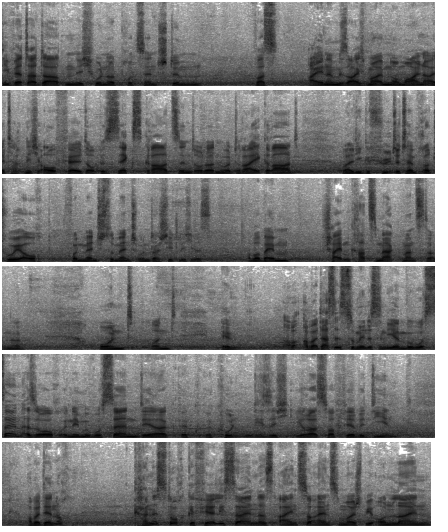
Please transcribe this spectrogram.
die Wetterdaten nicht 100% stimmen, was einem, sag ich mal, im normalen Alltag nicht auffällt, ob es 6 Grad sind oder nur 3 Grad, weil die gefühlte Temperatur ja auch von Mensch zu Mensch unterschiedlich ist. Aber beim Scheibenkratzen merkt man es dann. Ne? Und, und äh, aber das ist zumindest in ihrem Bewusstsein, also auch in dem Bewusstsein der Kunden, die sich ihrer Software bedienen. Aber dennoch kann es doch gefährlich sein, das eins zu eins zum Beispiel online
